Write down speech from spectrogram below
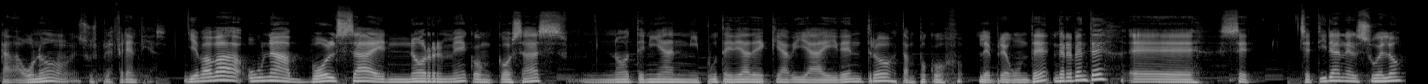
cada uno sus preferencias. Llevaba una bolsa enorme con cosas, no tenía ni puta idea de qué había ahí dentro, tampoco le pregunté. De repente eh, se, tira en el suelo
